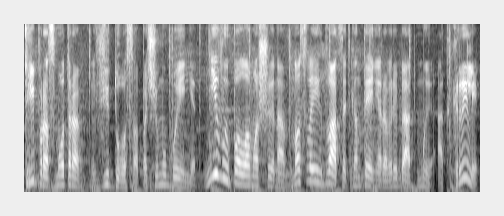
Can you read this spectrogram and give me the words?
три просмотра видоса, почему бы и нет. Не выпала машина, но своих 20 контейнеров, ребят, мы открыли.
